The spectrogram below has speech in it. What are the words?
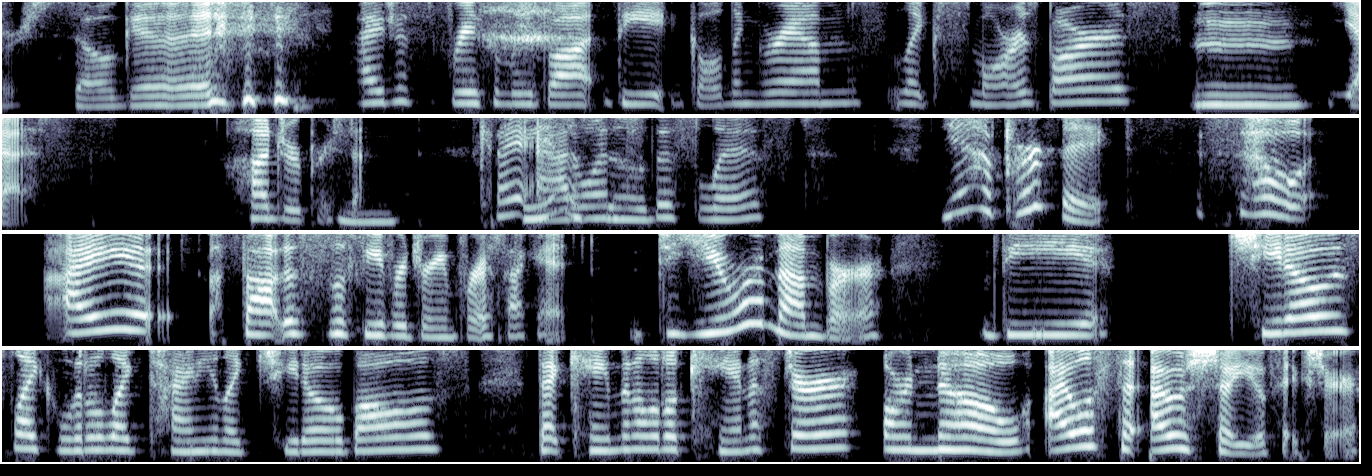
were so good. i just recently bought the Golden Grahams like s'mores bars mm, yes 100% mm. can i Yeah, add one so- to this list Yeah, perfect. So I thought this was a fever dream for a second. Do you remember the Cheetos, like little, like tiny, like Cheeto balls that came in a little canister? Or no? I will. Se- I will show you a picture.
